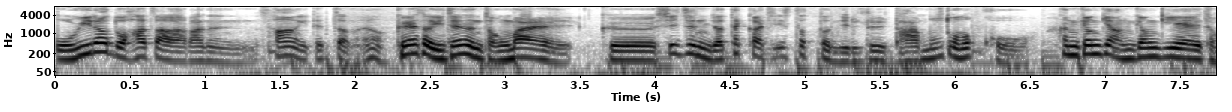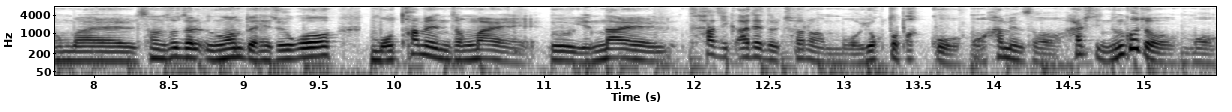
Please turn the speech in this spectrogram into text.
5위라도 하자라는 상황이 됐잖아요. 그래서 이제는 정말 그 시즌 여태까지 있었던 일들 다 묻어놓고 한 경기 한 경기에 정말 선수들 응원도 해주고 못하면 정말 그 옛날 사직 아재들처럼 뭐 욕도 받고 뭐 하면서 할 수 있는 거죠. 뭐,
